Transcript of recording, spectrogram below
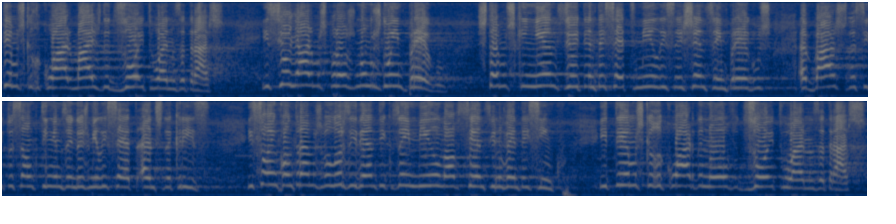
Temos que recuar mais de 18 anos atrás. E se olharmos para os números do emprego, estamos 587.600 empregos abaixo da situação que tínhamos em 2007, antes da crise. E só encontramos valores idênticos em 1995. E temos que recuar de novo 18 anos atrás.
